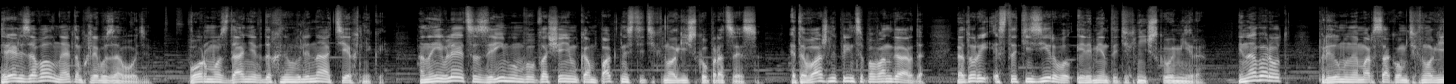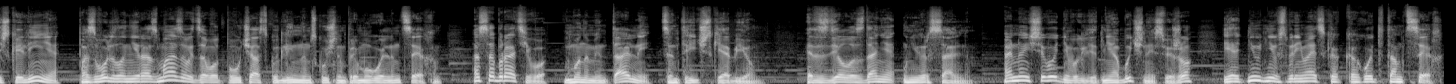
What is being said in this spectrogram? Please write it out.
реализовал на этом хлебозаводе. Форма здания вдохновлена техникой. Она является зримым воплощением компактности технологического процесса. Это важный принцип авангарда, который эстетизировал элементы технического мира. И наоборот, придуманная Марсаковым технологическая линия позволила не размазывать завод по участку длинным скучным прямоугольным цехом, а собрать его в монументальный центрический объем. Это сделало здание универсальным. Оно и сегодня выглядит необычно и свежо, и отнюдь не воспринимается как какой-то там цех,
